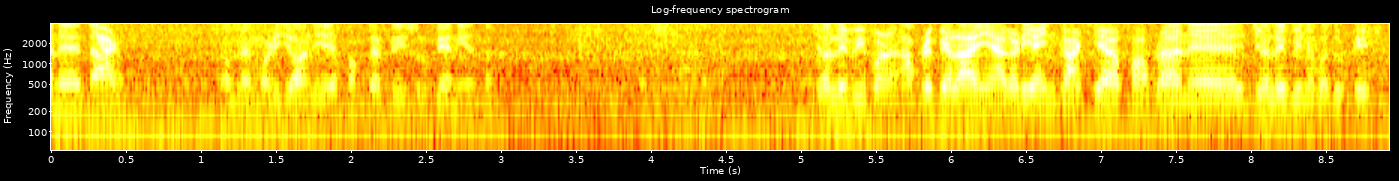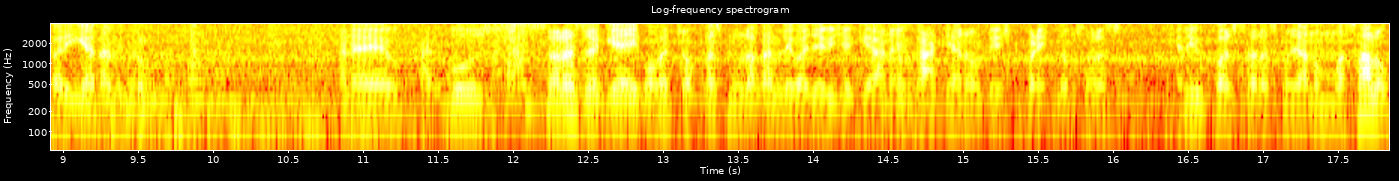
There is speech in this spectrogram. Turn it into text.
અને દાળ તમને મળી જવાની છે ફક્ત ત્રીસ રૂપિયાની અંદર. જલેબી પણ આપણે પહેલા અહીંયા આગળ આવીને ગાંઠિયા ફાફડા અને જલેબીને બધું ટેસ્ટ કરી ગયા હતા મિત્રો. અને બહુ સરસ જગ્યા એક વખત ચોક્કસ મુલાકાત લેવા જેવી જગ્યા અને ગાંઠિયાનો ટેસ્ટ પણ એકદમ સરસ. એની ઉપર સરસ મજાનો મસાલો.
